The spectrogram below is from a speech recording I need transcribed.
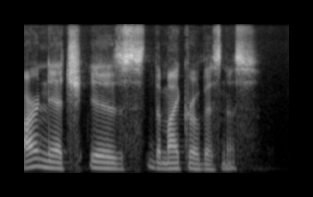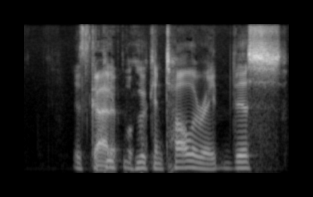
our niche is the micro business. It's the Got it. people who can tolerate this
